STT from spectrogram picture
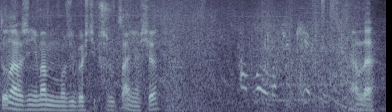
Tu na razie nie mamy możliwości przerzucania się, ale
